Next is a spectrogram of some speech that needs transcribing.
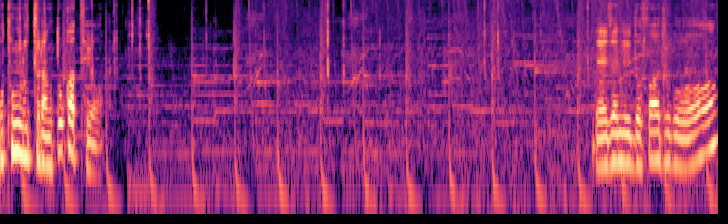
보통 루트랑 똑같아요. 내전일도 써주고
